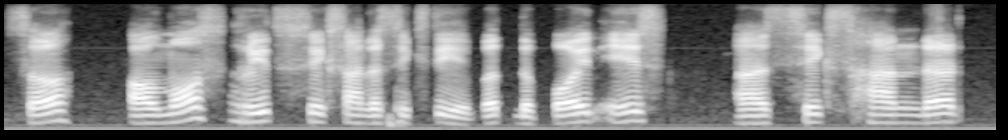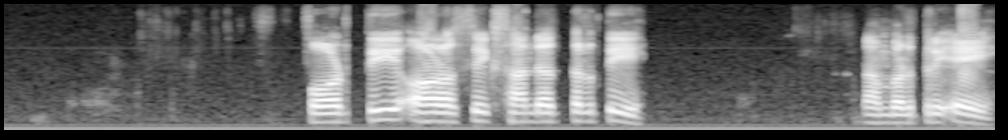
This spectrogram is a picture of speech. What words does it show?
So almost reach 660 but the point is uh, 640 or 630 number 3a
